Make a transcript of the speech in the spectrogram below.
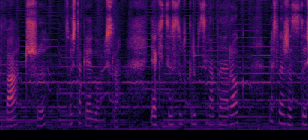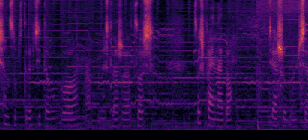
dwa, trzy, coś takiego myślę. Jaki cel subskrypcji na ten rok? Myślę, że z 1000 subskrypcji to by było, no, myślę, że coś, coś fajnego. Cieszyłbym się.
